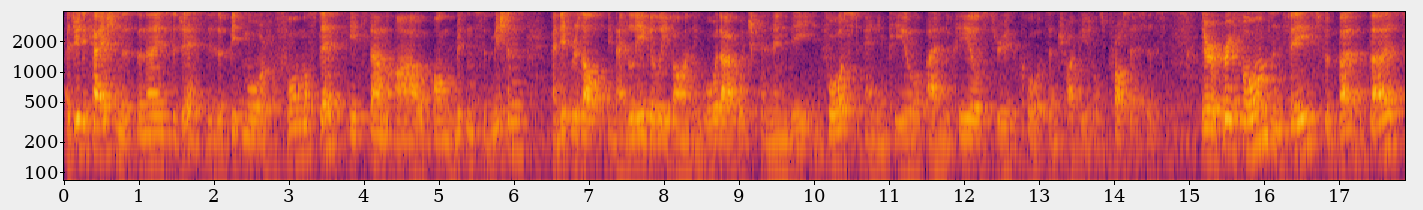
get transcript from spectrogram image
Adjudication, as the name suggests, is a bit more of a formal step. It's done uh, on written submissions and it results in a legally binding order which can then be enforced and, appeal, and appealed through the courts and tribunals processes. There are approved forms and fees for both of those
